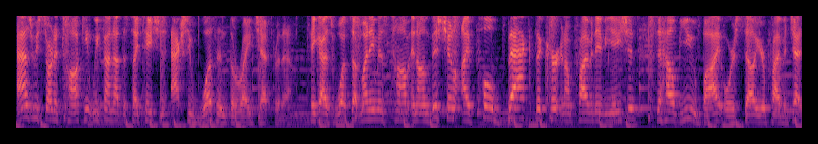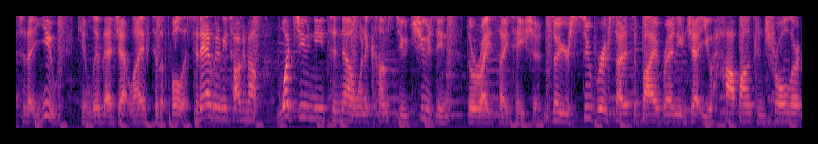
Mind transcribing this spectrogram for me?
as we started talking, we found out the citation actually wasn't the right jet for them. Hey guys, what's up? My name is Tom, and on this channel, I pull back the curtain on private aviation to help you buy or sell your private jet so that you can live that jet life to the fullest. Today, I'm gonna to be talking about what you need to know when it comes to choosing the right citation. So you're super excited to buy a brand new jet, you hop on controller,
